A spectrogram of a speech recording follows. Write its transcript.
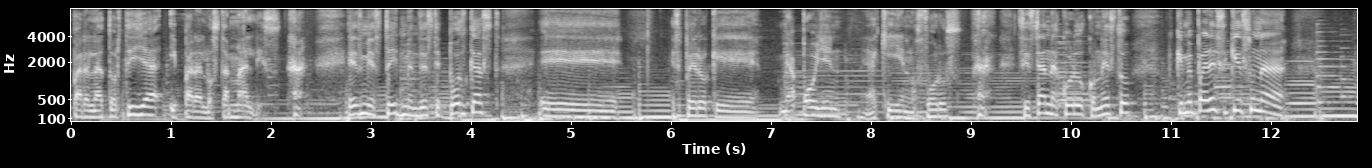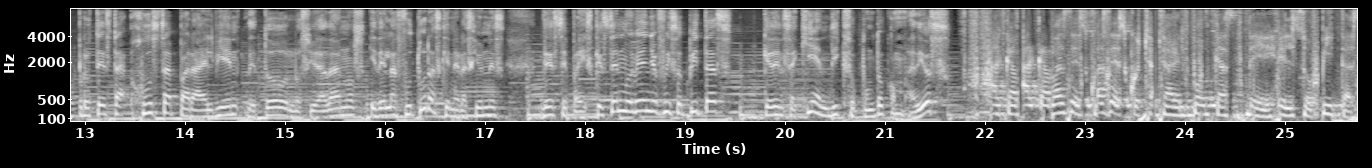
para la tortilla y para los tamales. es mi statement de este podcast. Eh, espero que me apoyen aquí en los foros. si están de acuerdo con esto, que me parece que es una protesta justa para el bien de todos los ciudadanos y de las futuras generaciones de este país. Que estén muy bien, yo fui Sopitas, quédense aquí en Dixo.com. Adiós. Acabas de, escuchar el podcast de El Sopitas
